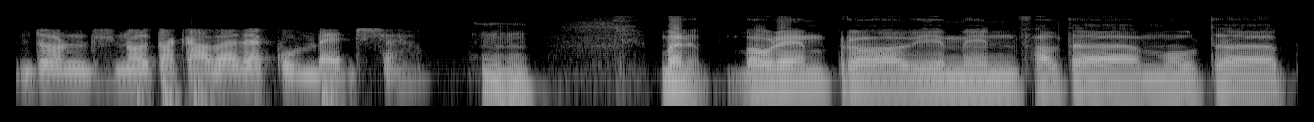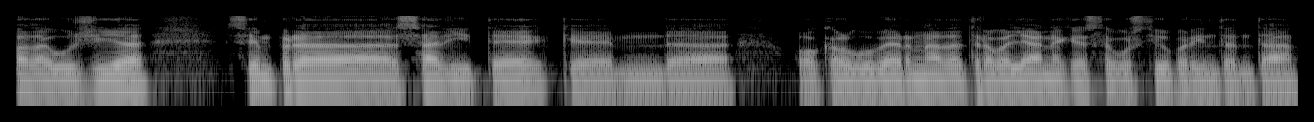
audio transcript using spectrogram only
doncs no t'acaba de convèncer. Mm -hmm. Bueno, veurem, però evidentment falta molta pedagogia. Sempre s'ha dit eh, que hem de, o que el govern ha de treballar en aquesta qüestió per intentar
